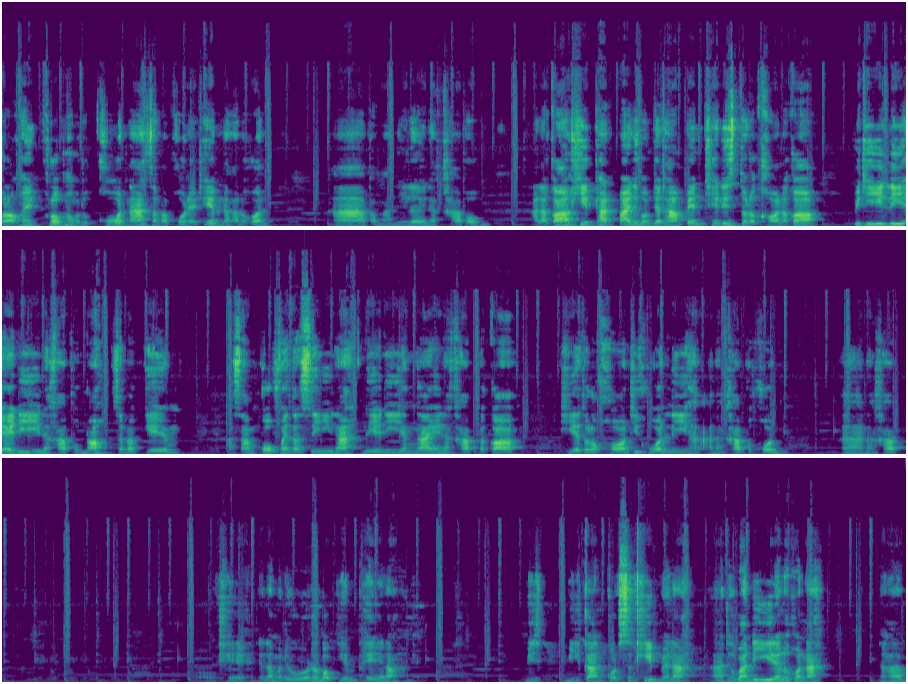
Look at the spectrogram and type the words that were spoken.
กรอกให้ครบทั้งหมดทุกโค้ดนะสำหรับโค้ดไอเทมนะครับทุกคนอ่าประมาณนี้เลยนะครับผมอ่าแล้วก็คลิปถัดไปที่ผมจะทำเป็นเชลิสตัวละครแล้วก็วิธีรีไอดีนะครับผมเนาะสำหรับเกมสามก๊กแฟนตาซีนะรีไอดียังไงนะครับ แล้วก็เทียร์ตัวละครที่ควรรีหานะครับ ทุกคนอ่านะครับโอเคเดี๋ยวเรามาดูระบบเกมเพลย์เนาะ มีมีการกดสคริปต์เลยนะอ่าถือว่าดีนะทุกคนนะนะครับ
